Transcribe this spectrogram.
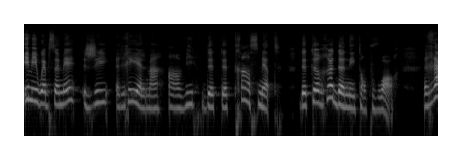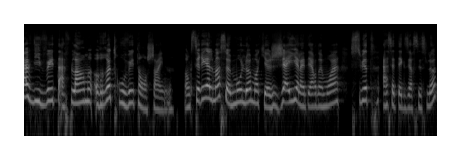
et mes web sommets, j'ai réellement envie de te transmettre de te redonner ton pouvoir. Raviver ta flamme, retrouver ton shine. Donc, c'est réellement ce mot-là, moi, qui a jailli à l'intérieur de moi suite à cet exercice-là.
